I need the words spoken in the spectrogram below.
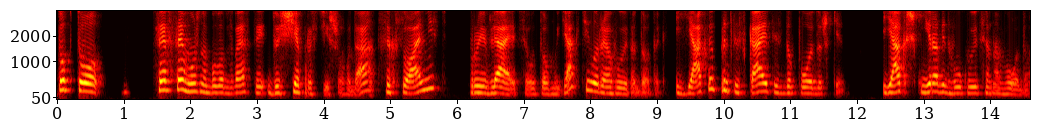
Тобто Це все можна було б звести до ще простішого. Да? Сексуальність проявляється у тому, як тіло реагує на дотик, як ви притискаєтесь до подушки, як шкіра відгукується на воду,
